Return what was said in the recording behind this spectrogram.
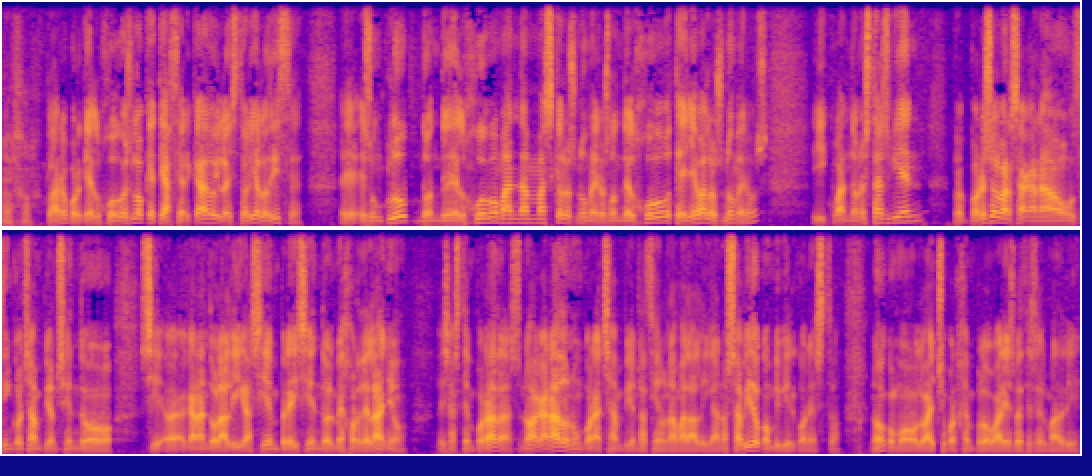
Claro, porque el juego es lo que te ha acercado y la historia lo dice. Eh, es un club donde el juego manda más que los números, donde el juego te lleva los números. Y cuando no estás bien, por eso el Barça ha ganado cinco Champions siendo, ganando la liga siempre y siendo el mejor del año esas temporadas. No ha ganado nunca una Champions haciendo una mala liga. No ha sabido convivir con esto, ¿no? Como lo ha hecho, por ejemplo, varias veces el Madrid.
